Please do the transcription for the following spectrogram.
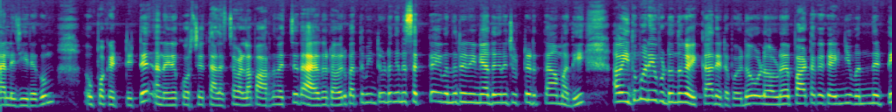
നല്ല ജീരകവും ഉപ്പൊക്കെ ഇട്ടിട്ട് അതായത് കുറച്ച് തിളച്ച വെള്ളം പാർന്ന് വെച്ചതായിരുന്നു കേട്ടോ. ഒരു പത്ത് മിനിറ്റ് കൊണ്ട് ഇങ്ങനെ സെറ്റായി വന്നിട്ട് ഇനി അതിങ്ങനെ ചുട്ടെടുത്താൽ മതി. അപ്പോൾ ഇതും വേണമെങ്കിൽ ഫുഡൊന്നും കഴിക്കാതെ കേട്ടോ. പോയത് അവിടെ പാട്ടൊക്കെ കഴിഞ്ഞ് വന്നിട്ട്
